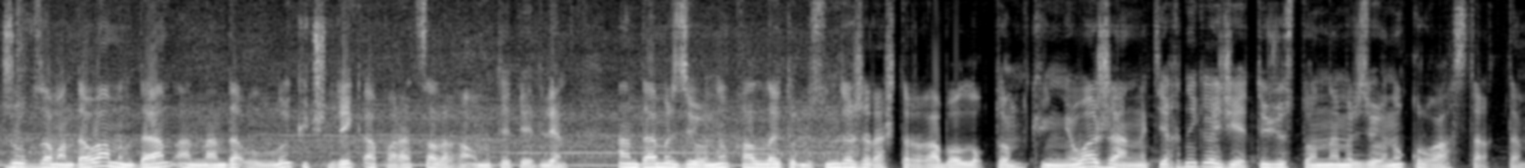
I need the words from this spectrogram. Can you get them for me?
Жуық заманда вамында аннан да күчлірек аппарат саларға ұмыт анда мүрзеуіні қаллай түрлісін де жараштырға боллықты. Күнге жаңы техника 700 тонна мүрзеуіні құрғастырықты.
